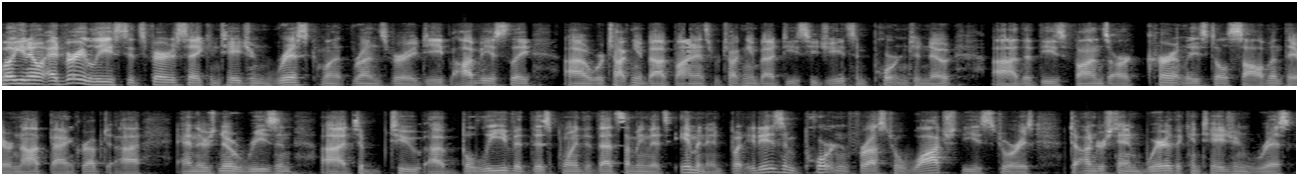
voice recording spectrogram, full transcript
Well, you know, at very least, it's fair to say contagion risk runs very deep. Obviously, uh, we're talking about Binance, we're talking about DCG. It's important to note uh, that these funds are currently still solvent; they are not bankrupt, uh, and there's no reason uh, to to uh, believe at this point that that's something that's imminent. But it is important for us to watch these stories to understand where the contagion risk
